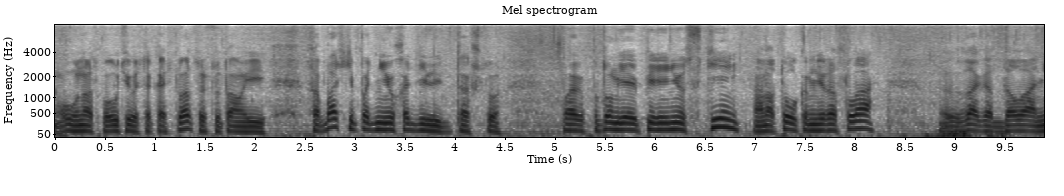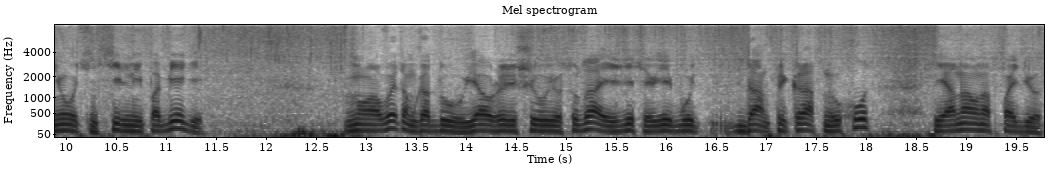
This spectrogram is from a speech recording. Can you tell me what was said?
у нас получилась такая ситуация, что там и собачки под нее ходили, так что потом я ее перенес в тень, она толком не росла, за год дала не очень сильные побеги, ну а в этом году я уже решил ее сюда, и здесь ей будет дан прекрасный уход, и она у нас пойдет.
